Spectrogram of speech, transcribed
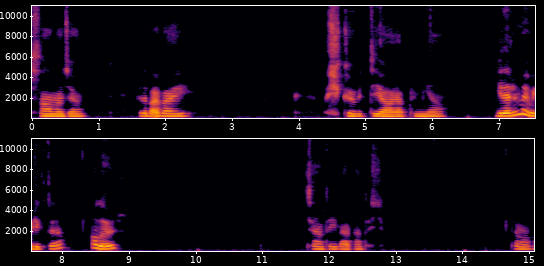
Sağ olun hocam. Hadi bay bay. Şükür bitti ya Rabbim ya. Gidelim mi birlikte? Olur. Çantayı ver ben taşıyayım. Tamam.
